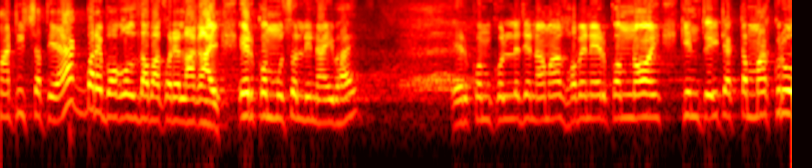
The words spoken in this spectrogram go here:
মাটির সাথে একবারে বগল দাবা করে লাগায়। এরকম মুসল্লি নাই ভাই। এরকম করলে যে নামাজ হবে না এরকম নয়, কিন্তু এইটা একটা মাকরু।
